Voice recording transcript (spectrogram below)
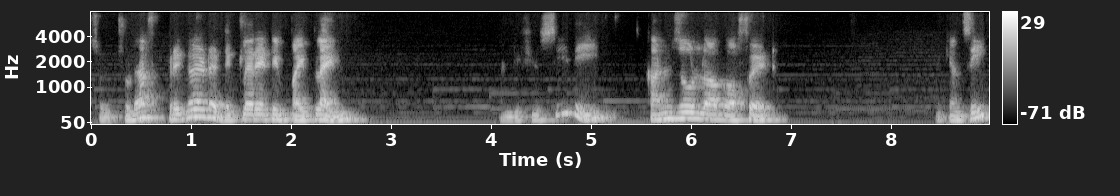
So it should have triggered a declarative pipeline. And if you see the console log of it, you can see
